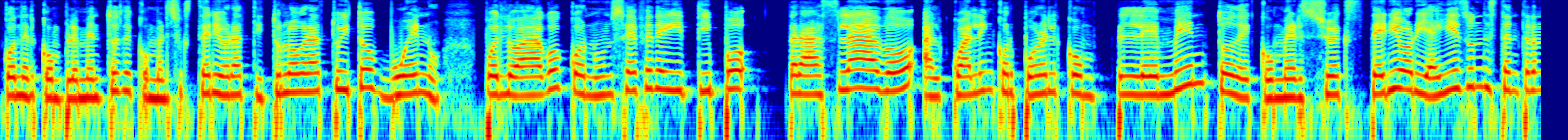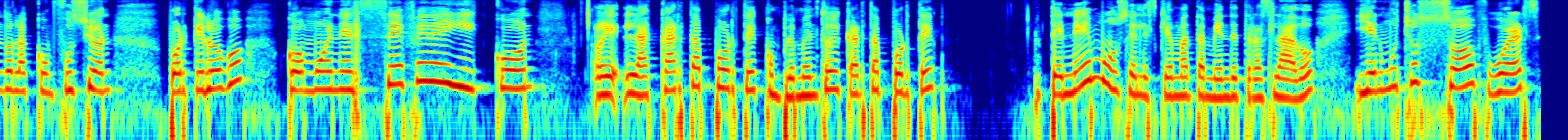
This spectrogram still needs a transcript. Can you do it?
con el complemento de comercio exterior a título gratuito? Bueno, pues lo hago con un CFDI tipo traslado al cual incorporo el complemento de comercio exterior y ahí es donde está entrando la confusión porque luego como en el CFDI con eh, la carta aporte, complemento de carta aporte, tenemos el esquema también de traslado y en muchos softwares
